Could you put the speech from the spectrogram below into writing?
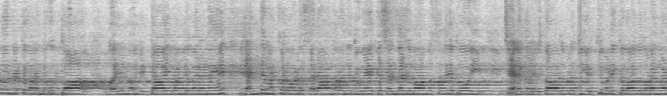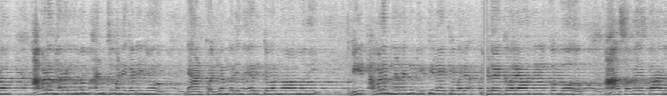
മുങ്ങ തന്നിട്ട് പറഞ്ഞു ഉപ്പ വരുമ്പം മിഠായി കൊണ്ടുവരണേ. രണ്ട് മക്കളോട് സലാം പറഞ്ഞ് ജുമേക്ക് സെൻട്രൽ പോയി. ചേലക്കള ഉസ്താദ് വിളിച്ച് എട്ട് മണിക്ക് വാത് തുടങ്ങണം. അവിടെ നിറങ്ങുമ്പം അഞ്ചു മണി കഴിഞ്ഞു. ഞാൻ കൊല്ലം വരെ നേരിട്ട് വന്നാ മതി. അവിടെ നിറങ്ങി വീട്ടിലേക്ക് വരാ ഇവിടേക്ക് വരാൻ തിരിക്കുമ്പോ ആ സമയത്താണ്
